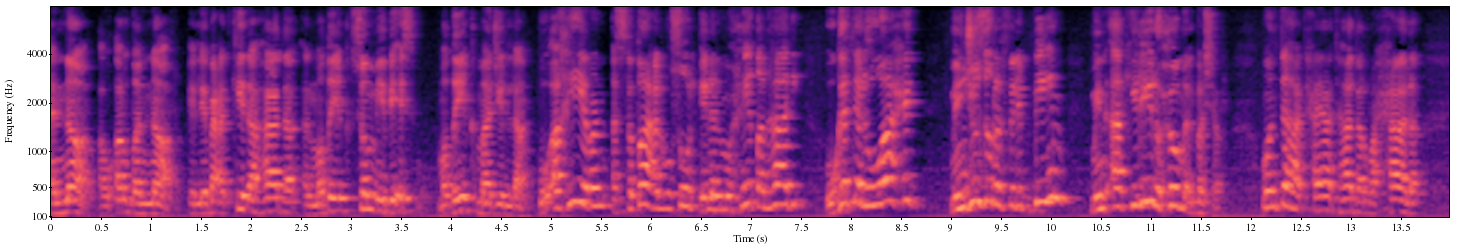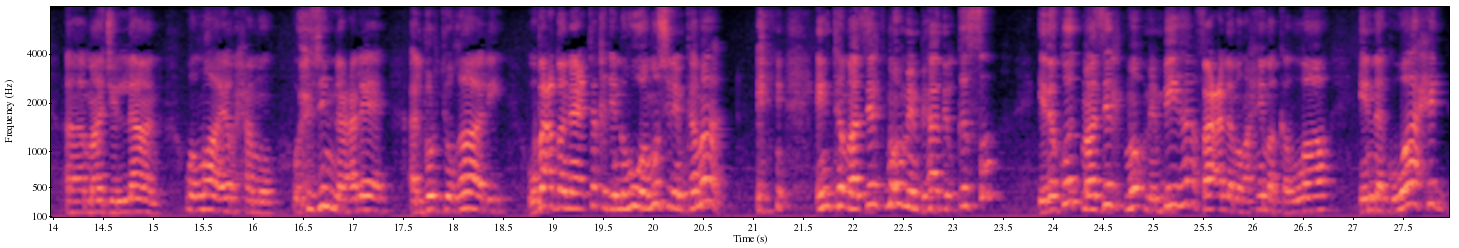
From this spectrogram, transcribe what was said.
النار أو أرض النار اللي بعد كده هذا المضيق سمي باسمه مضيق ماجلان وأخيرا استطاع الوصول إلى المحيط الهادي وقتلوا واحد من جزر الفلبين من آكلي لحوم البشر. وانتهت حياة هذا الرحالة آه، ماجلان والله يرحمه وحزنا عليه البرتغالي. وبعضنا يعتقد إنه هو مسلم كمان. إنت ما زلت مؤمن بهذه القصة؟ إذا كنت ما زلت مؤمن بها فاعلم رحمك الله إنك واحد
